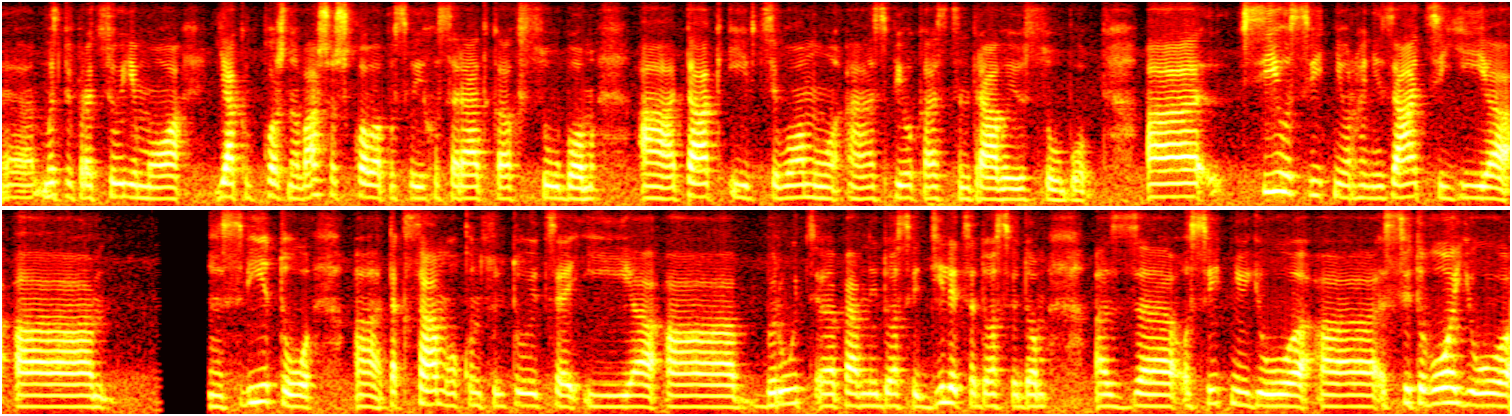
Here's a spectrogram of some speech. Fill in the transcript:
е, ми співпрацюємо як кожна ваша школа по своїх осередках з субом, так і в цілому е, спілка з централою субу. Всі освітні організації світу так само консультуються і беруть е, певний досвід, діляться досвідом з освітньою світовою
